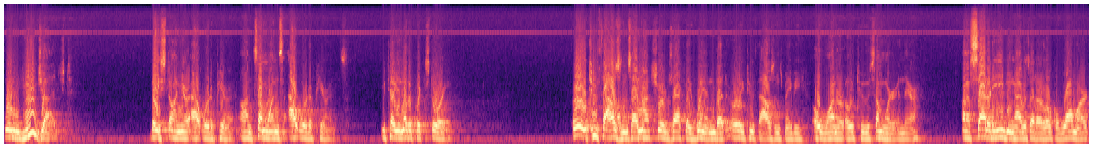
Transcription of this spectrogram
when you judged based on your outward appearance, on someone's outward appearance? Let me tell you another quick story. Early 2000s, I'm not sure exactly when, but early 2000s, maybe 01 or 02, somewhere in there. On a Saturday evening, I was at our local Walmart,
